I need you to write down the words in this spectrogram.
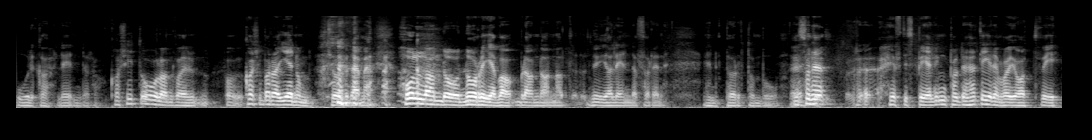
olika länder. Kanske inte Åland var en, kanske bara genomkörde där men Holland och Norge var bland annat nya länder för en, en Pörtonbo. En sån här häftig spelning på den här tiden var ju att vi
